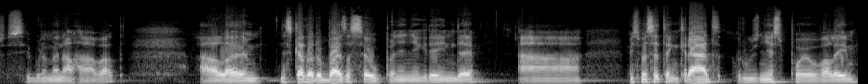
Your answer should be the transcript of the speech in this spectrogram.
co si budeme nalhávat. Ale dneska ta doba je zase úplně někde jinde a my jsme se tenkrát různě spojovali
